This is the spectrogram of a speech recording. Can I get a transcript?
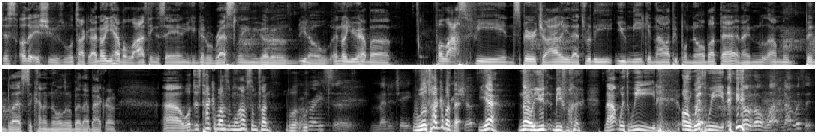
just other issues. We'll talk. I know you have a lot of things to say, and you can go to wrestling. You go to you know. I know you have a philosophy and spirituality that's really unique, and not a lot of people know about that. And I, I'm been blessed to kind of know a little bit of that background. Uh, we'll just talk about some. We'll have some fun. We'll, Remember I used to meditate? We'll talk about that. show? Yeah. No, you before not with weed or with weed. no, no, what? Not with it.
